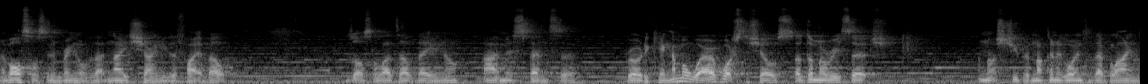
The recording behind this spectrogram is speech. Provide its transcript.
I've also seen him bring over that nice shiny the belt. There's also lads out there, you know, Artemis Spencer, Brody King. I'm aware, I've watched the shows, I've done my research. I'm not stupid, I'm not going to go into there blind.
